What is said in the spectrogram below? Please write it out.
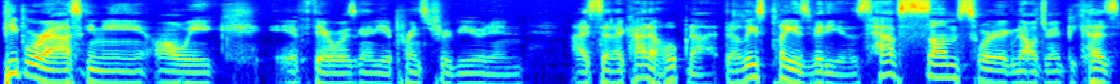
people were asking me all week if there was going to be a Prince tribute, and I said I kind of hope not, but at least play his videos, have some sort of acknowledgement because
